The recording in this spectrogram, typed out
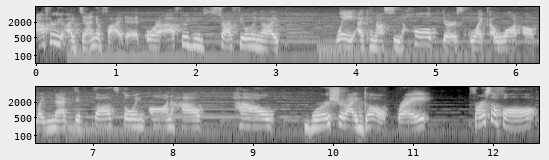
after you identified it or after you start feeling like, wait, I cannot see hope, there's like a lot of like negative thoughts going on, how, how, where should I go, right? First of all,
